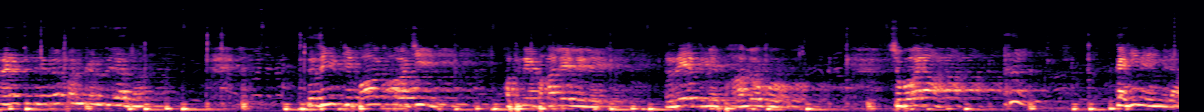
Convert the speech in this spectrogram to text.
रेत में दफन कर दिया था। यजीद की फौज पहुँची, अपने भाले ले लेके, रेत में भालों को चुबोया। कहीं नहीं मिला।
